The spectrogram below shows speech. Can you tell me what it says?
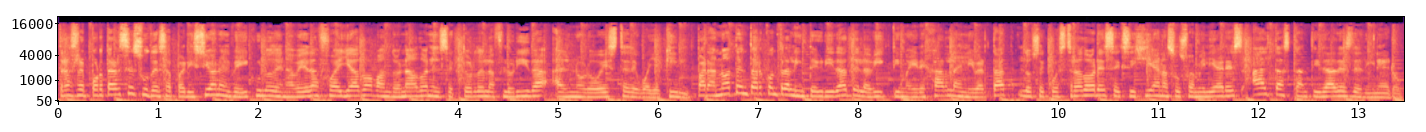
Tras reportarse su desaparición, el vehículo de Naveda fue hallado abandonado en el sector de la Florida al noroeste de Guayaquil. Para no atentar contra la integridad de la víctima y dejarla en libertad, los secuestradores exigían a sus familiares altas cantidades de dinero,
